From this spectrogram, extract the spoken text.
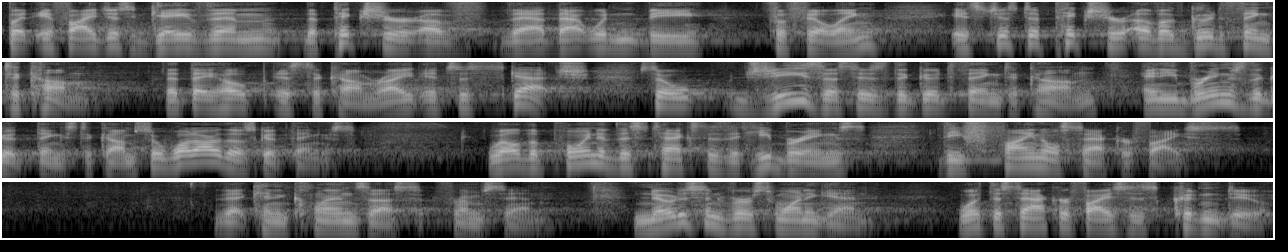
But if I just gave them the picture of that, that wouldn't be fulfilling. It's just a picture of a good thing to come that they hope is to come, right? It's a sketch. So Jesus is the good thing to come, and he brings the good things to come. So, what are those good things? Well, the point of this text is that he brings the final sacrifice that can cleanse us from sin. Notice in verse 1 again what the sacrifices couldn't do.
